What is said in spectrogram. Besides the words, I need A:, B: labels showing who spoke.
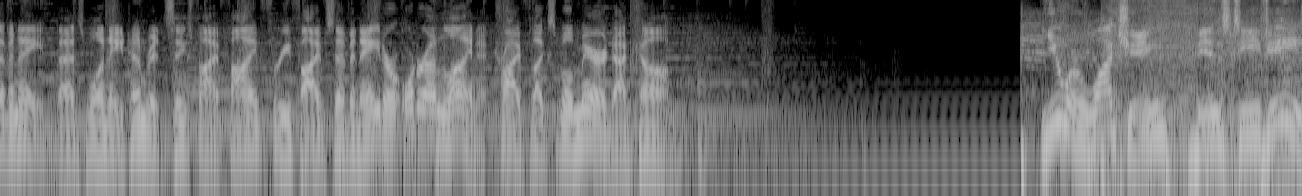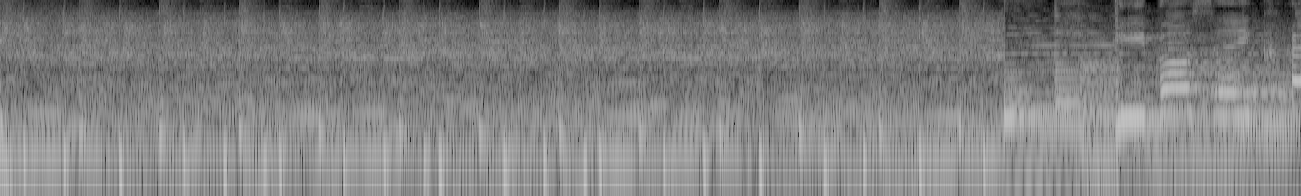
A: 78. That's 1 800 655 3578 or order online at tryflexiblemirror.com.
B: You are watching Biz TV.
C: People say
